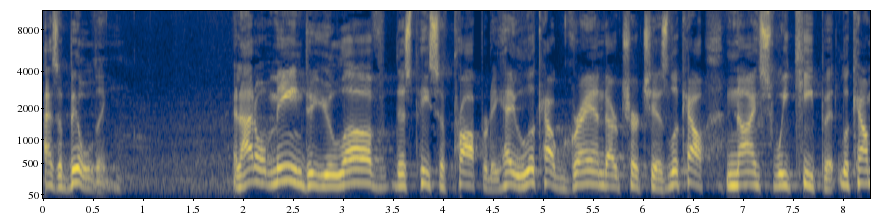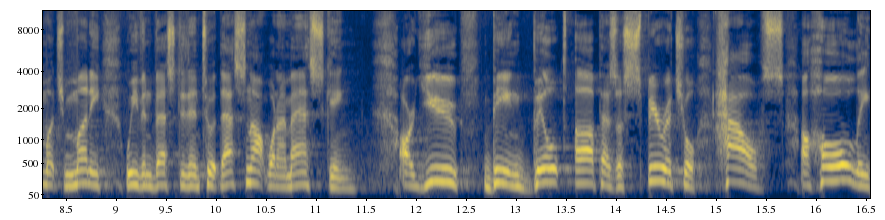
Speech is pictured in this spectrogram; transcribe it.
as a building. And I don't mean, do you love this piece of property? Hey, look how grand our church is. Look how nice we keep it. Look how much money we've invested into it. That's not what I'm asking. Are you being built up as a spiritual house, a holy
